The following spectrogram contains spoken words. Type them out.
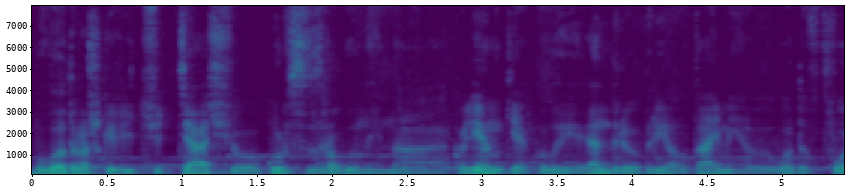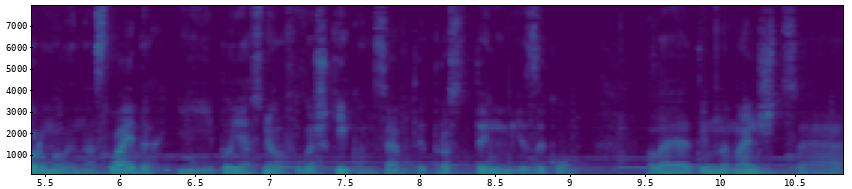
було трошки відчуття, що курс зроблений на колінки, коли Ендрю в реал-таймі виводив формули на слайдах і пояснював важкі концепти простим язиком. Але тим не менш, це,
